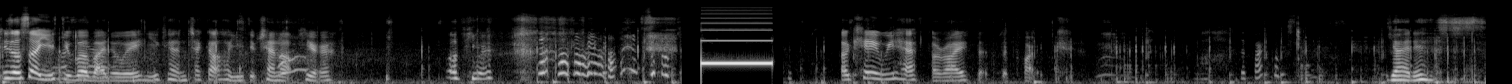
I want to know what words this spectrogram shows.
She's also a YouTuber by the way. You can check out her YouTube channel up here. Up here. okay, we have arrived at the park. The park looks nice. Yeah, it is.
